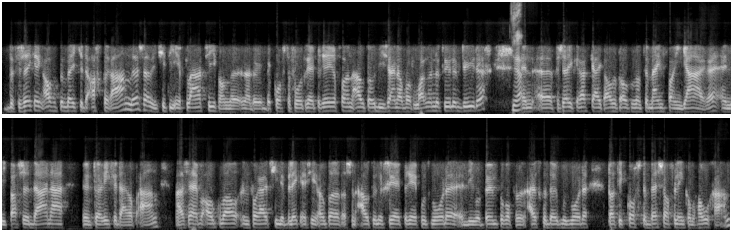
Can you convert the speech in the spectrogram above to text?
de verzekering altijd een beetje erachteraan. Dus je ziet die inflatie van de, nou, de, de, kosten voor het repareren van een auto, die zijn al wat langer natuurlijk duurder. Ja. En uh, verzekeraars kijken altijd over een termijn van jaren. En die passen daarna hun tarieven daarop aan. Maar ze hebben ook wel een vooruitziende blik en zien ook wel dat als een auto nu gerepareerd moet worden, een nieuwe bumper of een uitgedeukt moet worden, dat die kosten best wel flink omhoog gaan.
